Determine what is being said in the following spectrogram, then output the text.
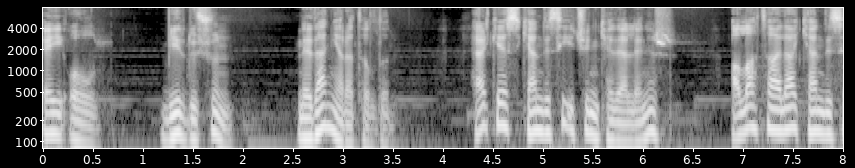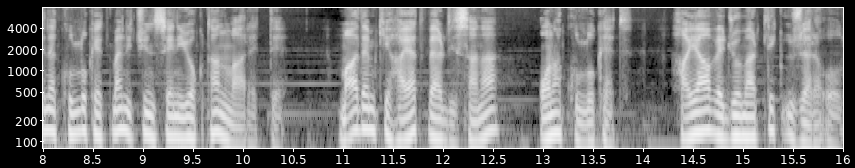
Ey oğul! Bir düşün, neden yaratıldın? Herkes kendisi için kederlenir. Allah Teala kendisine kulluk etmen için seni yoktan var etti. Madem ki hayat verdi sana, ona kulluk et. Haya ve cömertlik üzere ol.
